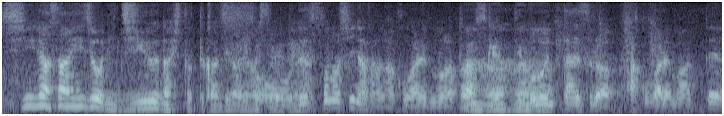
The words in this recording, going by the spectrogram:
椎名さん以上に自由な人って感じがありましたよね。そう。でその椎名さんが憧れる野田智介っていうものに対する憧れもあって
